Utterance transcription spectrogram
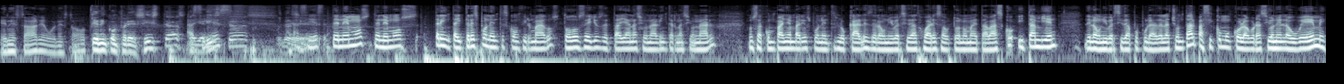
en esta área o en esta otra. Tienen conferencistas, talleristas. De... Así es. Tenemos tenemos 33 ponentes confirmados, todos ellos de talla nacional e internacional. Nos acompañan varios ponentes locales de la Universidad Juárez Autónoma de Tabasco y también de la Universidad Popular de la Chontalpa, así como colaboración en la UVM.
